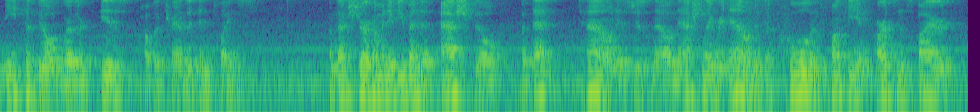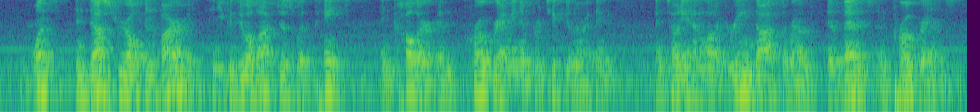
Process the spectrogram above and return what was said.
need to build where there is public transit in place. I'm not sure how many of you have been to Asheville, but that town is just now nationally renowned as a cool and funky and arts-inspired, once industrial environment. And you can do a lot just with paint and color and programming in particular. I think Antonia had a lot of green dots around events and programs.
